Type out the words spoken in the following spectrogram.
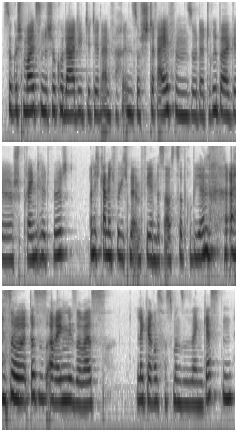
so geschmolzene Schokolade, die dann einfach in so Streifen so da drüber gesprenkelt wird. Und ich kann euch wirklich nur empfehlen, das auszuprobieren. Also, das ist auch irgendwie so was Leckeres, was man so seinen Gästen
